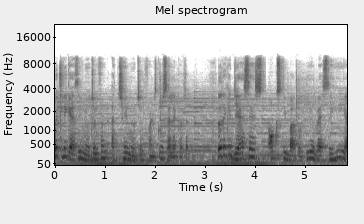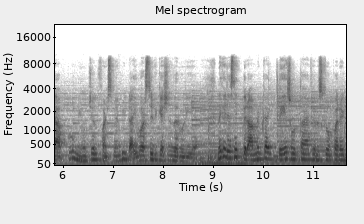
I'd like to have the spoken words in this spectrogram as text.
क्विकली कैसे म्यूचुअल फंड अच्छे म्यूचुअल फंड्स को सेलेक्ट कर सकते हैं। तो देखिए, जैसे स्टॉक्स की बात होती है, वैसे ही आपको म्यूचुअल फंड्स में भी डाइवर्सिफिकेशन ज़रूरी है। देखिए, जैसे एक पिरामिड का एक बेस होता है, फिर उसके ऊपर एक,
